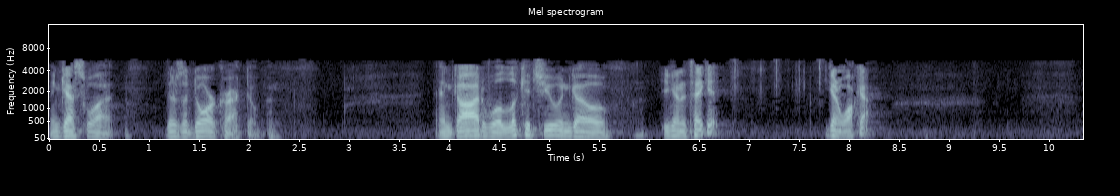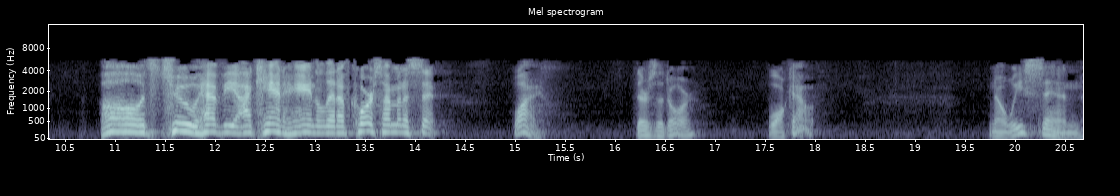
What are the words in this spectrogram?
and guess what? There's a door cracked open. And God will look at you and go, You going to take it? You going to walk out? Oh, it's too heavy. I can't handle it. Of course I'm going to sin. Why? There's the door. Walk out. No, we sin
